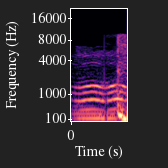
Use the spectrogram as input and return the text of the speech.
Oh.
